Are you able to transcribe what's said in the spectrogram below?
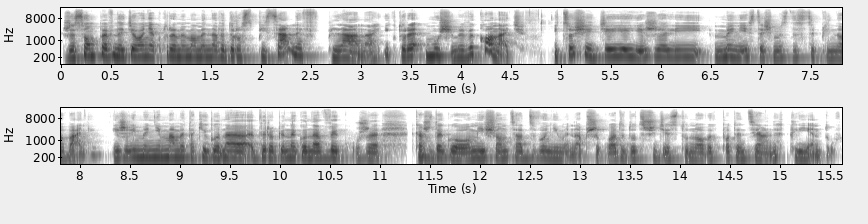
Że są pewne działania, które my mamy nawet rozpisane w planach i które musimy wykonać. I co się dzieje, jeżeli my nie jesteśmy zdyscyplinowani? Jeżeli my nie mamy takiego na, wyrobionego nawyku, że każdego miesiąca dzwonimy na przykład do 30 nowych potencjalnych klientów,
